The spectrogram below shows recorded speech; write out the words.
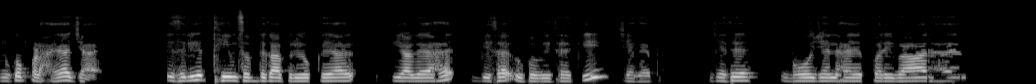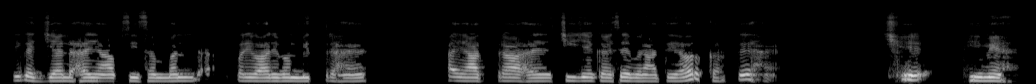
उनको पढ़ाया जाए। इसलिए थीम शब्द का प्रयोग किया किया गया है, विषय उपविषय की जगह पर। जैसे भोजन है, परिवार है, ठीक है, जल है, आपसी संबंध, परिवार एवं मित्र हैं, यात्रा है, चीज़ें कैसे बनाते हैं और करते हैं। छः थीमें हैं।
